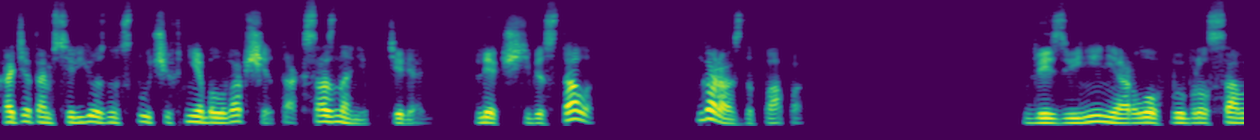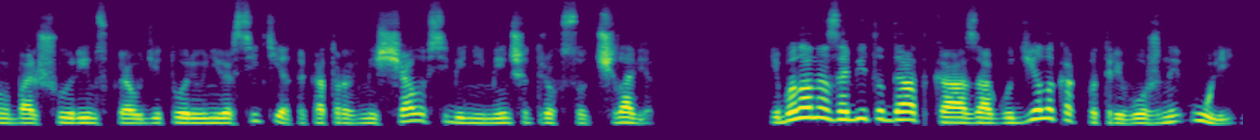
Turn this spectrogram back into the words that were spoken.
Хотя там серьезных случаев не было вообще, так, сознание потеряли. Легче тебе стало? Гораздо, папа. Для извинений Орлов выбрал самую большую римскую аудиторию университета, которая вмещала в себе не меньше 300 человек. И была она забита до отказа, а гудела, как потревоженный улей.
